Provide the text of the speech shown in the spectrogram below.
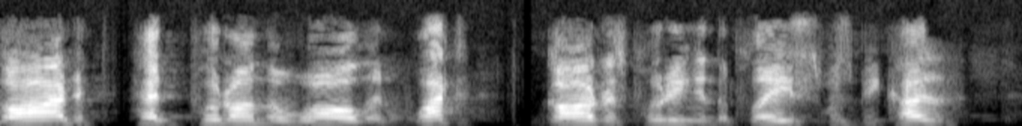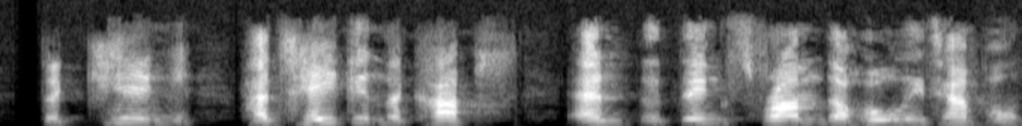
God had put on the wall and what God was putting into place was because the king had taken the cups and the things from the holy temple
